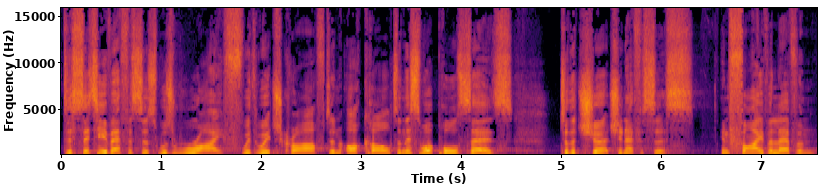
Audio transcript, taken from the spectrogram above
the city of Ephesus was rife with witchcraft and occult. And this is what Paul says to the church in Ephesus in 511.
